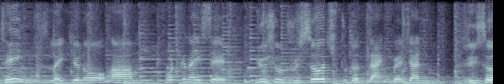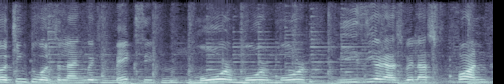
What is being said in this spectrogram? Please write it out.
things. Like you know um, what can i say? You should research to the language and researching towards the language makes it more more more easier as well as fun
